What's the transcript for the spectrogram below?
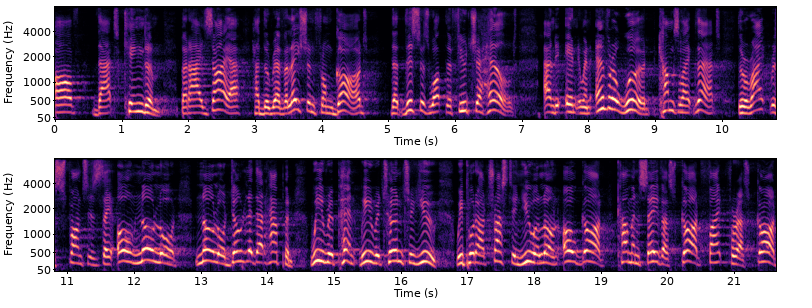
of that kingdom. But Isaiah had the revelation from God that this is what the future held. And in, whenever a word comes like that, the right response is to say, Oh, no, Lord, no, Lord, don't let that happen. We repent, we return to you, we put our trust in you alone. Oh, God, come and save us. God, fight for us. God,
